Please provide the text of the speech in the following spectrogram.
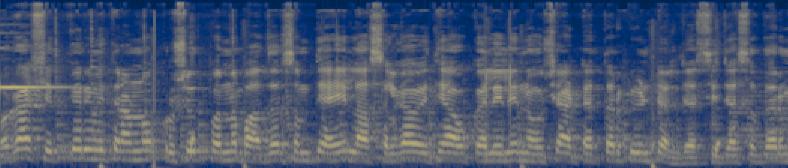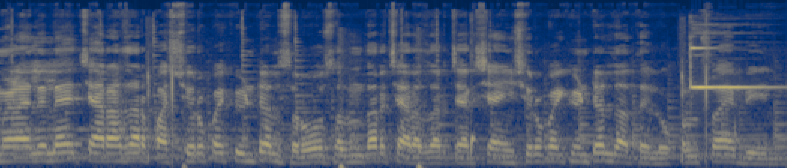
बघा शेतकरी मित्रांनो कृषी उत्पन्न बाजार समिती आहे लासलगाव येथे अवकालेले नऊशे अठ्याहत्तर क्विंटल जास्तीत जास्त दर मिळालेला आहे चार हजार पाचशे रुपये क्विंटल सर्वसाधारण दर चार हजार चारशे ऐंशी रुपये क्विंटल जाते लोकल सोयाबीन.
